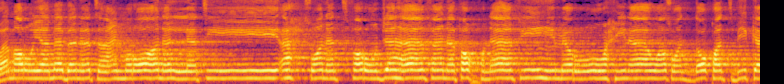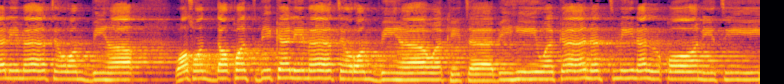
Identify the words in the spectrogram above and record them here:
ومريم ابنة عمران التي أحصنت فرجها فنفخنا فيه من روحنا وصدقت بكلمات ربها وصدقت بكلمات ربها وكتابه وكانت من القانتين.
